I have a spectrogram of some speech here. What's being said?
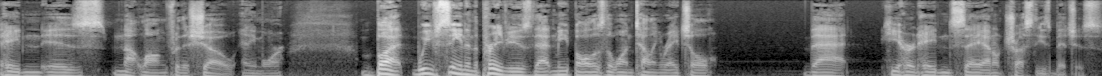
Hayden is not long for this show anymore. But we've seen in the previews that Meatball is the one telling Rachel that he heard Hayden say, I don't trust these bitches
